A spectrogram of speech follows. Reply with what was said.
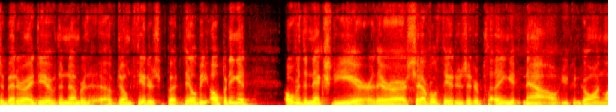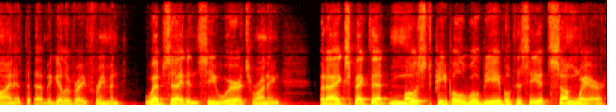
a better idea of the number of dome theaters, but they'll be opening it over the next year. There are several theaters that are playing it now. You can go online at the MacGillivray Freeman website and see where it's running. But I expect that most people will be able to see it somewhere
